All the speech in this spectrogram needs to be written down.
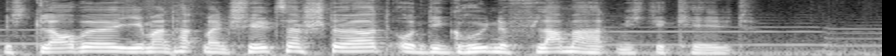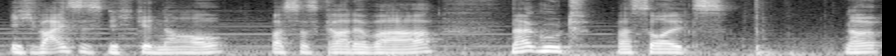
ich glaube, jemand hat mein Schild zerstört und die grüne Flamme hat mich gekillt. Ich weiß es nicht genau, was das gerade war. Na gut, was soll's. Ne?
